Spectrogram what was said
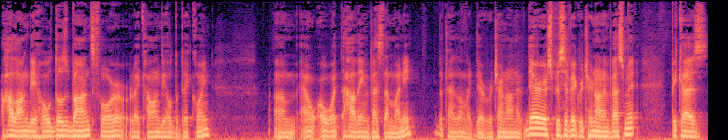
how long they hold those bonds for, or like how long they hold the Bitcoin, um, or, or what how they invest that money depends on like their return on their specific return on investment, because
